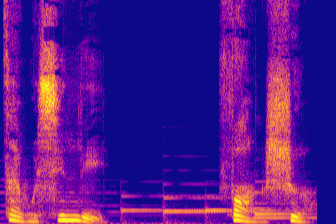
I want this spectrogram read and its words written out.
在我心里放射。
